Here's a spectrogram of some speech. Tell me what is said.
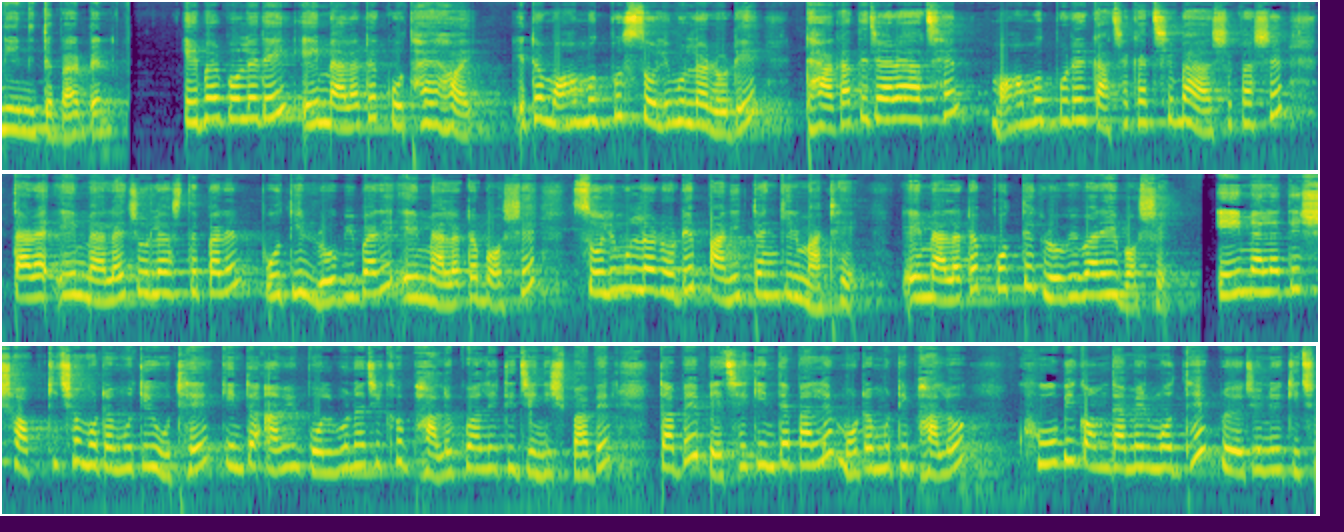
নিয়ে নিতে পারবেন। এবার বলে দেই, এই মেলাটা কোথায় হয়? এটা মোহাম্মদপুর সলিমুল্লাহ রোডে। ঢাকাতে যারা আছেন, মোহাম্মদপুরের কাছাকাছি বা আশেপাশে, তারা এই মেলায় চলে আসতে পারেন। প্রতি রবিবারে এই মেলাটা বসে। সলিমুল্লাহ রোডে পানির ট্যাঙ্কির মাঠে। এই মেলাটা প্রত্যেক রবিবারেই বসে। এই মেলাতে সব কিছু মোটামুটি উঠে, কিন্তু আমি বলব না যে খুব ভালো কোয়ালিটি জিনিস পাবেন, তবে বেছে কিনতে পারলে মোটামুটি ভালো, খুবই কম দামের মধ্যে প্রয়োজনীয় কিছু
